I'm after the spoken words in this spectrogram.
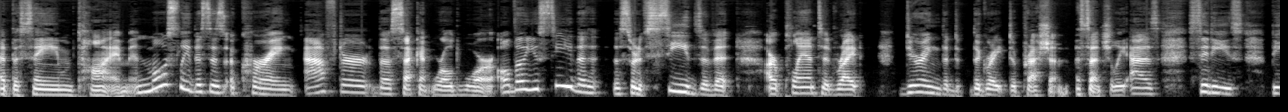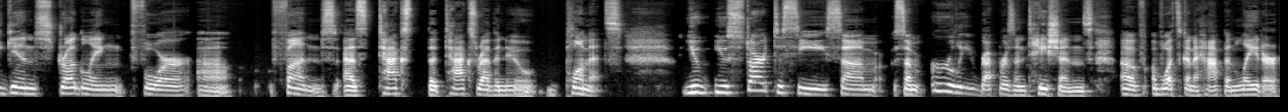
at the same time. And mostly this is occurring after the Second World War, although you see the, the sort of seeds of it are planted right during the, the Great Depression, essentially, as cities begin struggling for uh, funds as tax the tax revenue plummets you you start to see some some early representations of of what's going to happen later.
